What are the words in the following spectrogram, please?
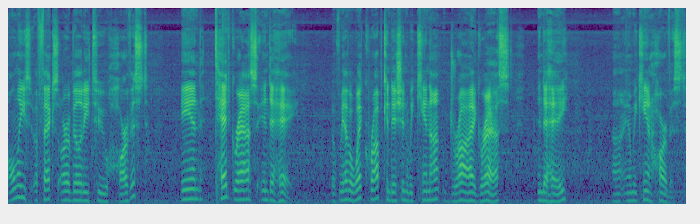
only affects our ability to harvest and ted grass into hay. So if we have a wet crop condition, we cannot dry grass into hay, uh, and we can't harvest.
